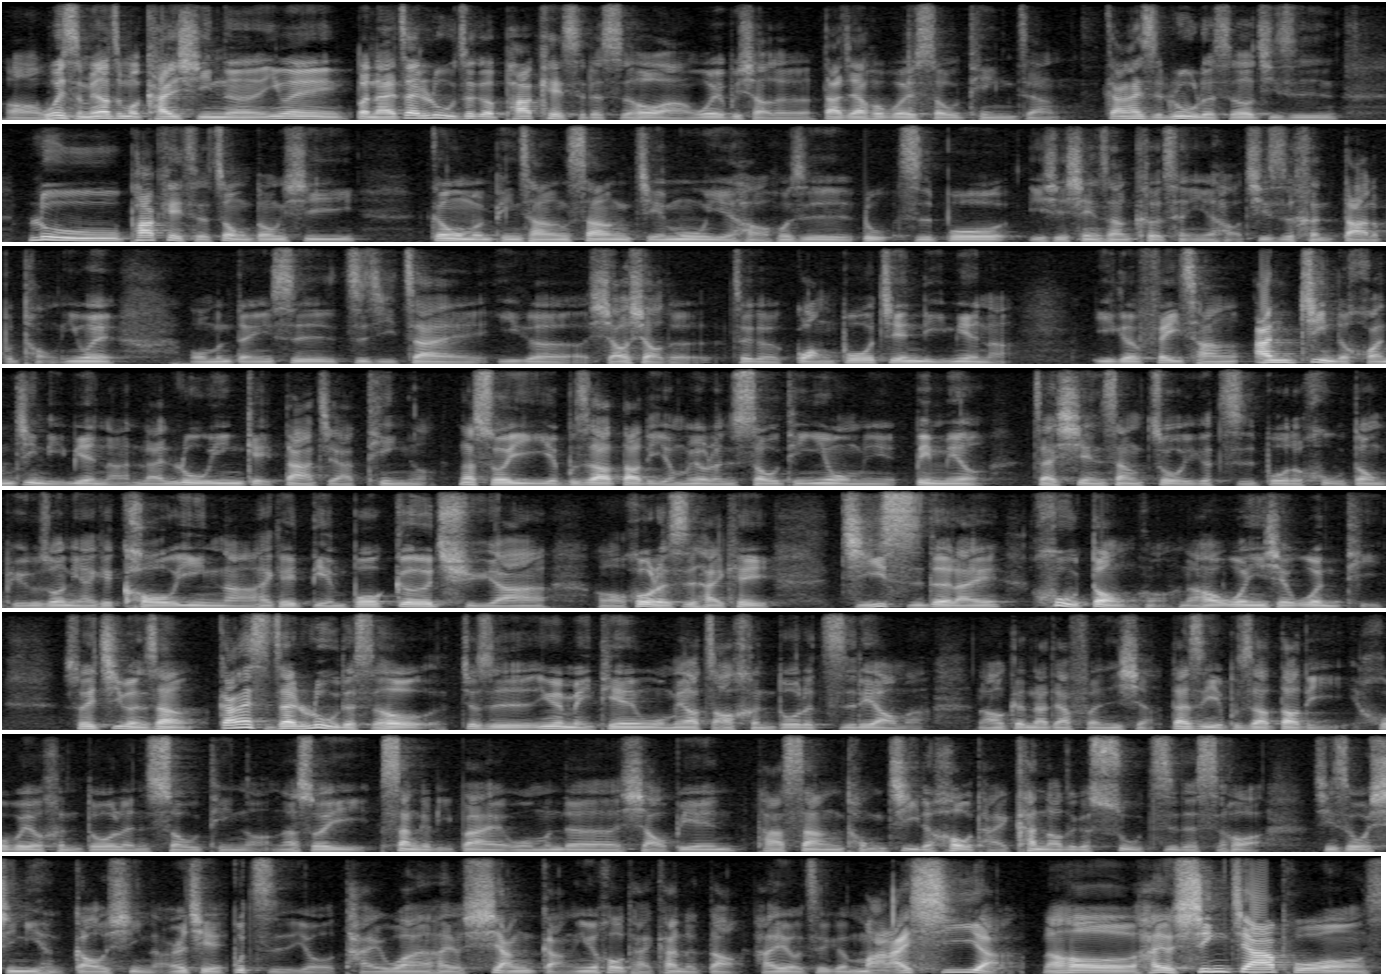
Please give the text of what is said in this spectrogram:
哦，为什么要这么开心呢？因为本来在录这个 podcast 的时候啊，我也不晓得大家会不会收听。这样刚开始录的时候，其实录 podcast 这种东西，跟我们平常上节目也好，或是录直播一些线上课程也好，其实很大的不同。因为我们等于是自己在一个小小的这个广播间里面啊。一个非常安静的环境里面呢，来录音给大家听哦。那所以也不知道到底有没有人收听，因为我们也并没有在线上做一个直播的互动。比如说，你还可以 call in 啊，还可以点播歌曲啊，哦，或者是还可以及时的来互动哦，然后问一些问题。所以基本上刚开始在录的时候，就是因为每天我们要找很多的资料嘛。然后跟大家分享，但是也不知道到底会不会有很多人收听哦。那所以上个礼拜我们的小编他上统计的后台看到这个数字的时候啊，其实我心里很高兴啊。而且不只有台湾，还有香港，因为后台看得到，还有这个马来西亚，然后还有新加坡哦，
